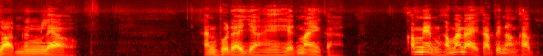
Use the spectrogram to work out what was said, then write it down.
รอบนึงแล้วท่านผู้ใดอยากให้เฮ็ดใหม่ก็คอมเมนต์เข้ามาได้ครับพี่น้องครับ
